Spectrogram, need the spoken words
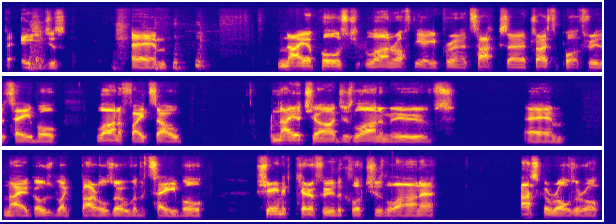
for ages. Um, Nia pulls Lana off the apron, attacks her, tries to put her through the table. Lana fights out. Nia charges, Lana moves. Um, Nia goes like barrels over the table. Shayna the clutches Lana. Asuka rolls her up.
